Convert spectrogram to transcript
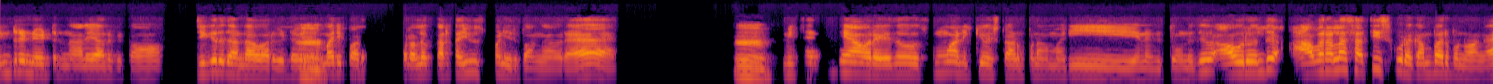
இன்டர்நெட்னாலயா இருக்கட்டும் ஜிகிர் தாண்டாவா இருக்கட்டும் இந்த. மாதிரி படம் ஓரளவுக்கு கரெக்டா யூஸ் பண்ணிருப்பாங்க அவரை. ம். மிச்சம் அவரை ஏதோ சும்மா நிக்க வச்சுட்டு அனுப்புன மாதிரி எனக்கு தோணுது. அவர் வந்து அவரெல்லாம் சதீஷ் கூட கம்பேர் பண்ணுவாங்க.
